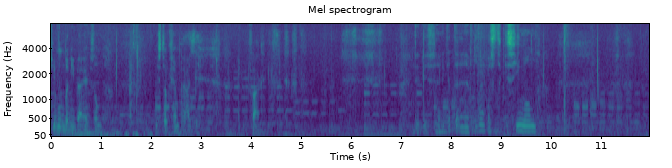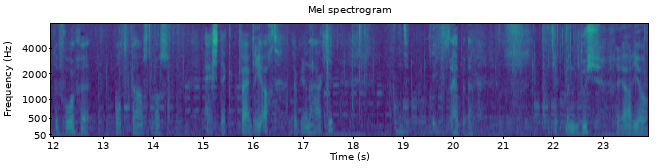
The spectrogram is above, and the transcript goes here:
Simon er niet bij is, dan is het ook geen praatje. Vaak. Dit is, eh, ik volgens mij was het Simon. De vorige podcast was hashtag 538. Dat is ook weer een haakje. Want ik heb, eh, ik heb mijn doucheradio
